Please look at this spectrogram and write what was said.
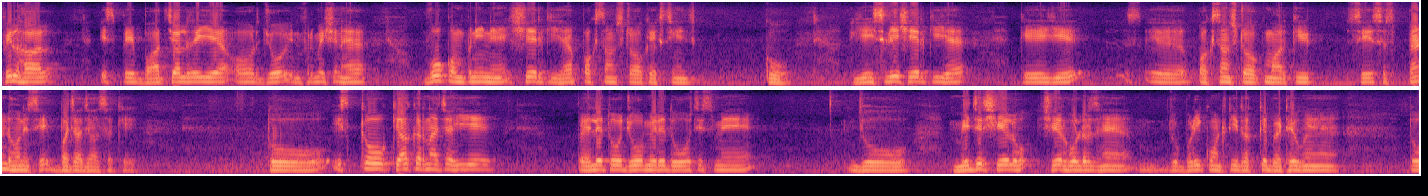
फ़िलहाल इस पे बात चल रही है और जो इन्फॉर्मेशन है, वो कंपनी ने शेयर की है पाकिस्तान स्टॉक एक्सचेंज को। ये इसलिए शेयर की है कि ये पाकिस्तान स्टॉक मार्केट से सस्पेंड होने से बचा जा सके। तो इसको क्या करना चाहिए? पहले तो जो मेरे दोस्त इसमें, जो मेजर शेयर शेयर होल्डर्स हैं, जो बड़ी क्वांटिटी रख के बैठे हुए हैं तो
